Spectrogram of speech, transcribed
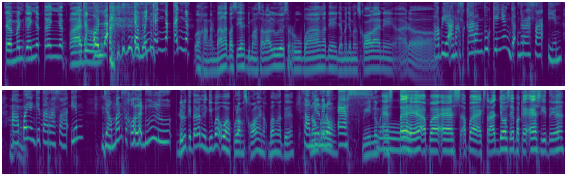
teman kanyak-kanyak. Aduh. Sekolah Temen kanyak-kanyak Wah, kangen banget pasti ya di masa lalu ya seru banget nih zaman-zaman sekolah nih. Aduh. Tapi ya anak sekarang tuh kayaknya nggak ngerasain Apa yang kita rasain zaman sekolah dulu Dulu kita kan ngegibah, wah pulang sekolah enak banget tuh ya. Sambil minum Nongkrong. es Minum Oh. es teh ya, apa es apa ekstra jos ya pakai es gitu ya.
